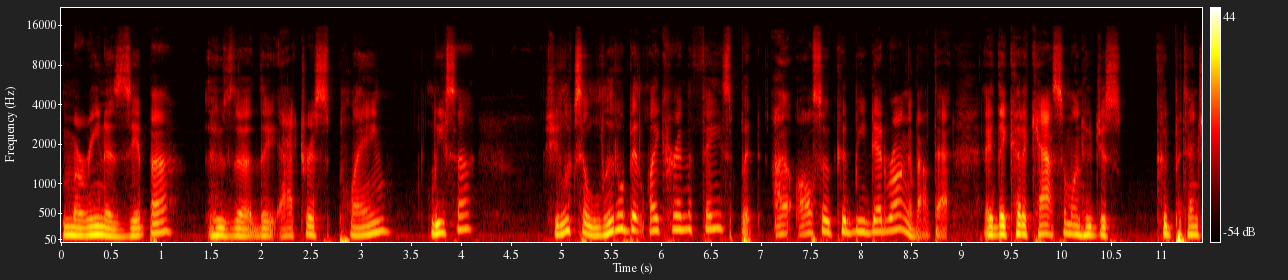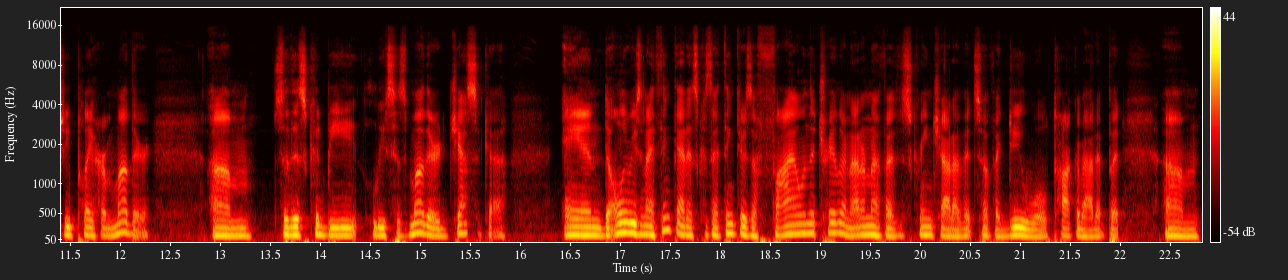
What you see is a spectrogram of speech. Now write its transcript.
Marina Mazepa, who's the the actress playing Lisa. She looks a little bit like her in the face, but I also could be dead wrong about that. They could have cast someone who just could potentially play her mother. Um, so this could be Lisa's mother, Jessica. And the only reason I think that is because I think there's a file in the trailer, and I don't know if I have a screenshot of it. So if I do, we'll talk about it. But um,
